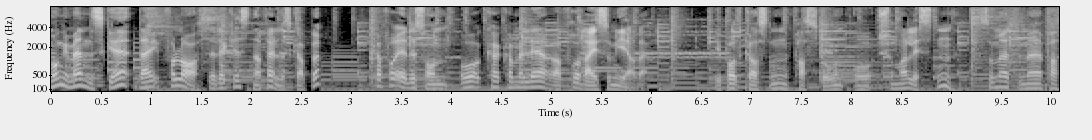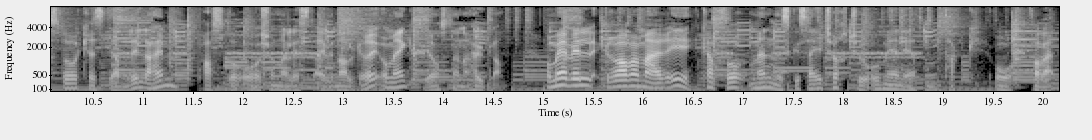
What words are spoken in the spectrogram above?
Mange mennesker de forlater det kristne fellesskapet. Hvorfor er det sånn, og hva kan vi lære fra de som gjør det? I podkasten 'Pastoren og journalisten' så møter vi pastor Kristian Lilleheim, pastor og journalist Eivind Algerøy og meg, Bjørn Haugland. Og vi vil grave mer i hvorfor mennesket sier kirka og menigheten takk og farvel.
